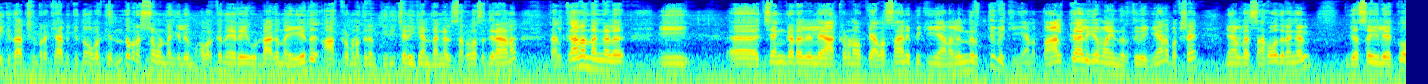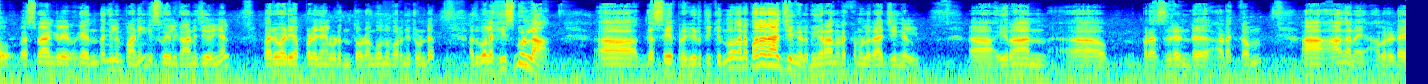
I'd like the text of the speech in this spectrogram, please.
ഐക്യദാർഢ്യം പ്രഖ്യാപിക്കുന്നു. അവർക്ക് എന്ത് പ്രശ്നമുണ്ടെങ്കിലും അവർക്ക് നേരെ ഉണ്ടാകുന്ന ഏത് ആക്രമണത്തിനും തിരിച്ചടിക്കാൻ തങ്ങൾ സർവസജ്ജരാണ്. തൽക്കാലം തങ്ങൾ ഈ ചെങ്കടലിലെ ആക്രമണമൊക്കെ അവസാനിപ്പിക്കുകയാണ് അല്ലെങ്കിൽ നിർത്തിവെക്കുകയാണ്. താൽക്കാലികമായി നിർത്തിവെക്കുകയാണ്. പക്ഷേ ഞങ്ങളുടെ സഹോദരങ്ങൾ ഗസയിലേക്കോ വെസ്റ്റ് ബാങ്കിലേക്കോ ഒക്കെ എന്തെങ്കിലും പണി ഇസ്രയേൽ കാണിച്ചു കഴിഞ്ഞാൽ പരിപാടി അപ്പോഴേ ഞങ്ങൾ ഇവിടെ നിന്ന് തുടങ്ങുമെന്ന് പറഞ്ഞിട്ടുണ്ട്. അതുപോലെ ഹിസ്ബുള്ള ഗസയെ പ്രകീർത്തിക്കുന്നു. അങ്ങനെ പല രാജ്യങ്ങളും ഇറാൻ അടക്കമുള്ള രാജ്യങ്ങൾ ഇറാൻ പ്രസിഡന്റ് അടക്കം അങ്ങനെ അവരുടെ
